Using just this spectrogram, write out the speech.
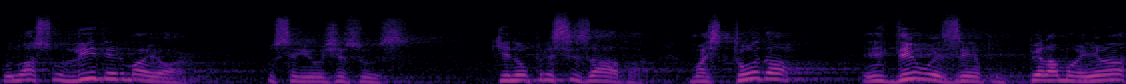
o nosso líder maior, o Senhor Jesus, que não precisava, mas toda ele deu o exemplo pela manhã,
